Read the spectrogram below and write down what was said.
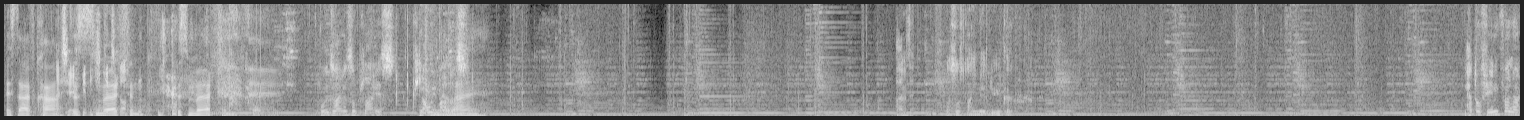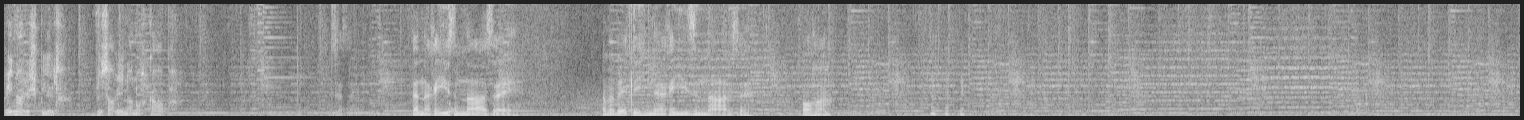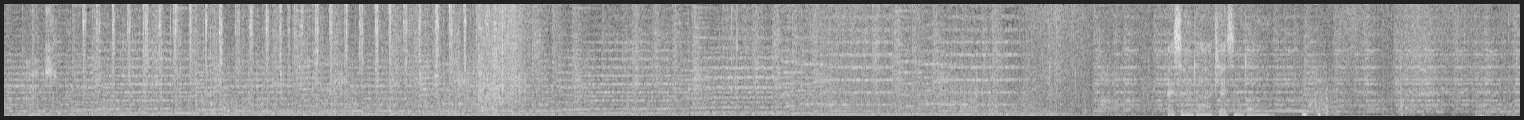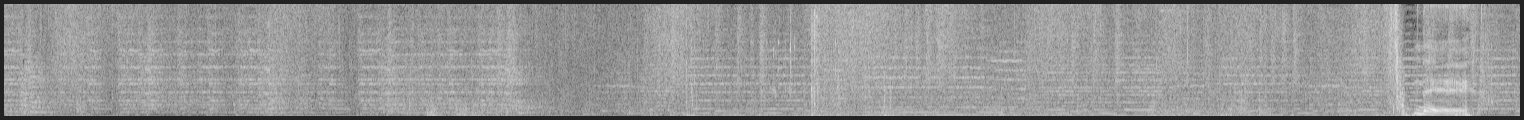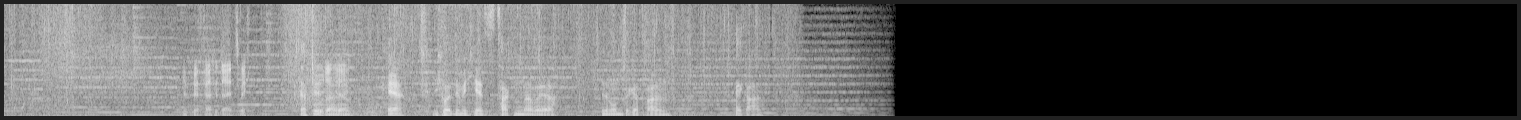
Das ist AFK. Das ist Merchant. Das ist Merchant. Hol seine Supplies. Ich Klau ihm alles. dabei. Das ist eine Lüge. Er hat auf jeden Fall Arena gespielt, wie es Arena noch gab. Das ist eine Riesennase, ey. Aber wirklich eine Riesennase. Oha. gleich sind wir da, gleich sind wir da. Nee. Wer fährt denn da jetzt weg? Er Oder da weg. Ja, ich wollte mich jetzt tacken, aber ja. Bin runtergefallen. Egal.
